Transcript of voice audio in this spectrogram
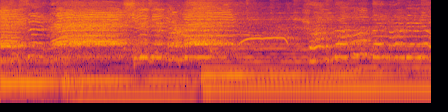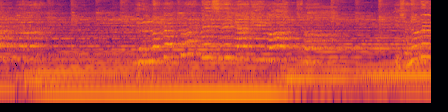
너를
